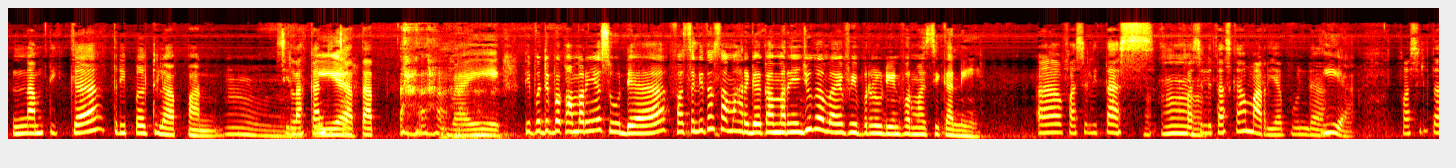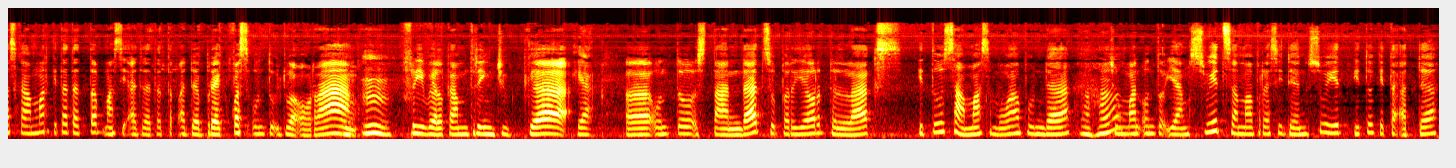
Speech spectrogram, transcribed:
enam tiga triple delapan. Hmm, Silahkan iya. dicatat. Baik. Tipe-tipe kamarnya sudah, fasilitas sama harga kamarnya juga Mbak Evi perlu diinformasikan nih. Eh, fasilitas, Mm. fasilitas kamar ya Bunda. Iya. Fasilitas kamar kita tetap masih ada tetap ada breakfast untuk dua orang, Mm. free welcome drink juga. Ya. Eh, untuk standar, superior, deluxe itu sama semua Bunda. Aha. Cuman untuk yang suite sama presiden suite itu kita ada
